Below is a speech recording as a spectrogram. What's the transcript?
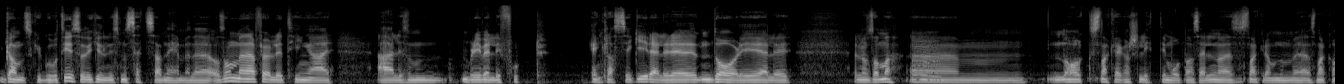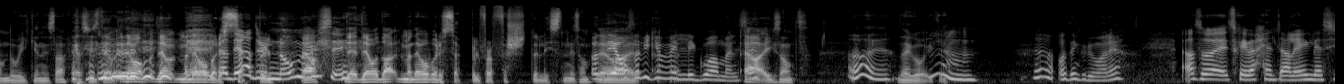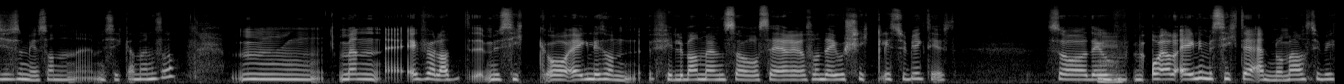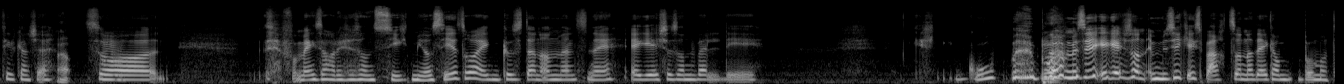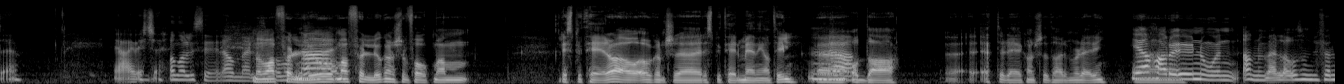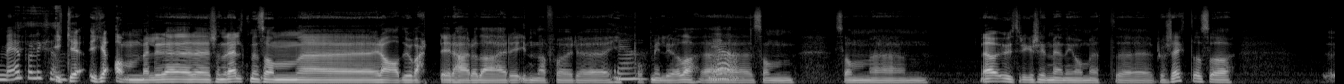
ganske god tid, så de kunne liksom sette seg ned med det og sånn, men jeg føler ting er, er liksom Blir veldig fort en klassiker, eller en dårlig, eller, eller noe sånt, da. Um, nå snakker jeg kanskje litt imot meg selv når jeg snakker om, jeg snakket om The Weeknd i stad, men det var bare Ja, det hadde søppel. du no mercy. Ja, det, det var da, men det var bare søppel fra første listen, liksom. Og Det det var- også fikk jo veldig gode anmeldelser. Ja, ikke sant. Å, ja. Det går ikke. Mm. Hva tenker du, Mari? Altså, jeg skal være helt ærlig, jeg leser ikke så mye sånn eh, musikkanmeldelser. Mm, men jeg føler at musikk og egentlig sånn filmanmeldelser og serier og sånn, det er jo skikkelig subjektivt. Så det er jo Og eller, egentlig musikk det er enda mer subjektivt, kanskje. Ja. Så for meg så har det ikke sånn sykt mye å si, tror jeg, hvordan den anmeldelsen er. Jeg er ikke sånn veldig god på musikk. Jeg er ikke sånn musikkekspert, sånn at jeg kan på en måte Ja, jeg vet ikke. Analysere anmeldelser? Men man følger, jo, man følger jo kanskje folk man respekterer, og, og kanskje respekterer meninga til. Eh, Ja. og da, eh, etter det, kanskje tar en vurdering. Ja, Har Eh, du noen anmeldere som du følger med på, liksom? ikke, ikke anmeldere generelt, men sånn uh, radioverter her og der innafor uh, hiphop-miljøet, da. Uh, yeah. Som, som eh, ja, uttrykker sin mening om et eh, prosjekt. Og så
